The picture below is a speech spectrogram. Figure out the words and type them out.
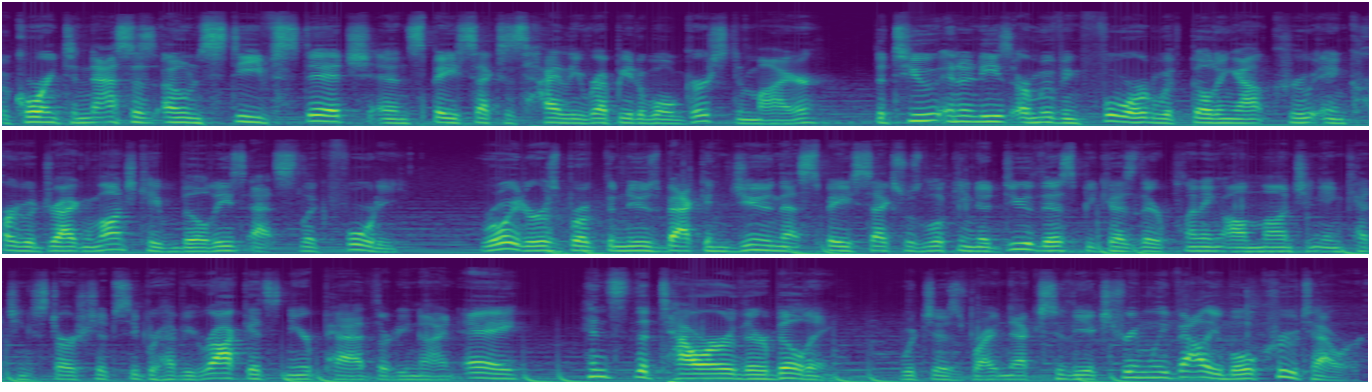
According to NASA's own Steve Stich and SpaceX's highly reputable Gerstenmaier, the two entities are moving forward with building out Crew and Cargo Dragon launch capabilities at Slick 40. Reuters broke the news back in June that SpaceX was looking to do this because they're planning on launching and catching Starship Super Heavy rockets near Pad 39A, hence the tower they're building, which is right next to the extremely valuable Crew Tower.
